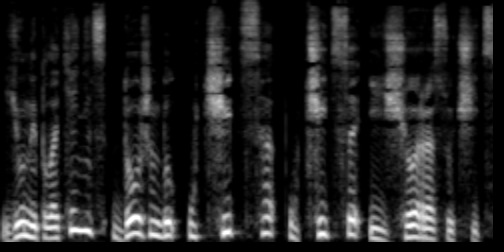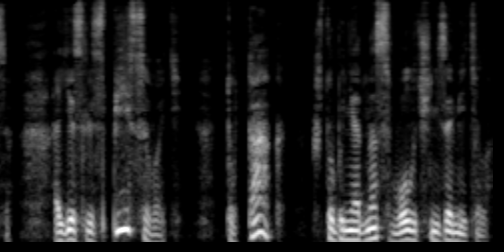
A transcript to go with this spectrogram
юный полотенец должен был учиться, учиться и еще раз учиться. А если списывать, то так, чтобы ни одна сволочь не заметила.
